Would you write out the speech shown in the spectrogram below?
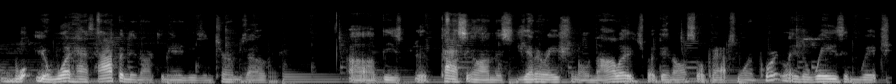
what, you know, what has happened in our communities in terms of uh, these uh, passing on this generational knowledge, but then also perhaps more importantly, the ways in which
